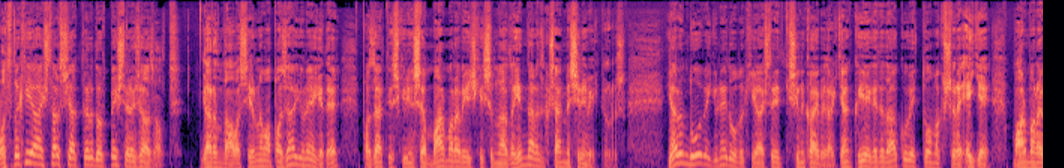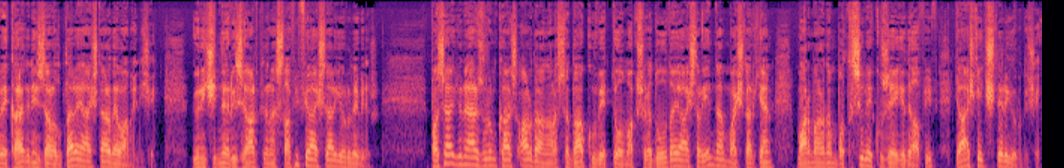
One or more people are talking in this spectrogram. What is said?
Batıdaki yağışlar sıcaklığı 4-5 derece azalttı. Yarın da hava serin ama pazar günü Ege'de, pazartesi günü ise Marmara ve iç kesimlerde yeniden yükselmesini bekliyoruz. Yarın Doğu ve Güneydoğu'daki yağışlar etkisini kaybederken kıyı Ege'de daha kuvvetli olmak üzere Ege, Marmara ve Karadeniz'de aralıklarla yağışlar devam edecek. Gün içinde Rize Harp'ten hafif yağışlar görülebilir. Pazar günü Erzurum, Kars, Ardahan arasında daha kuvvetli olmak üzere doğuda yağışlar yeniden başlarken Marmara'nın batısı ve Kuzey Ege'de hafif yağış geçişleri görülecek.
